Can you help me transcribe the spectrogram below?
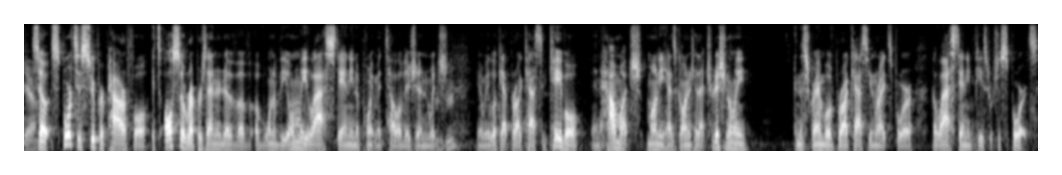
Yeah. So sports is super powerful. It's also representative of, of one of the only last standing appointment television, which you know we look at broadcasted cable and how much money has gone into that traditionally, and the scramble of broadcasting rights for the last standing piece, which is sports.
